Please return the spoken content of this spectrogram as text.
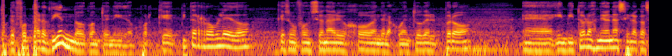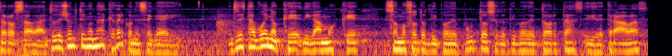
porque fue perdiendo contenido. Porque Peter Robledo, que es un funcionario joven de la juventud del PRO, eh, invitó a los neonazis a la Casa Rosada. Entonces yo no tengo nada que ver con ese gay. Entonces está bueno que digamos que somos otro tipo de putos, otro tipo de tortas y de trabas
